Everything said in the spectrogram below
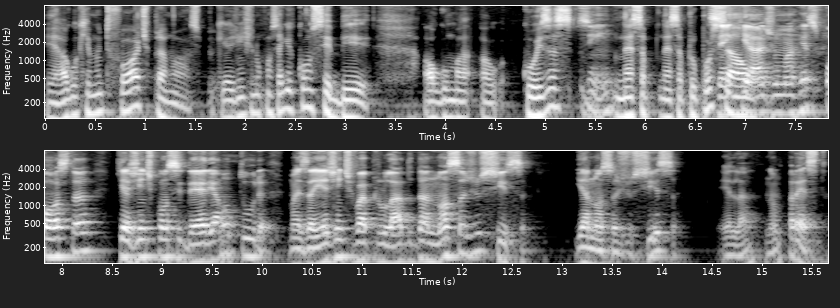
É algo que é muito forte para nós, porque a gente não consegue conceber alguma al- coisas Sim. nessa, nessa Sem proporção. que haja uma resposta que a gente considere à altura. Mas aí a gente vai para o lado da nossa justiça. E a nossa justiça, ela não presta.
